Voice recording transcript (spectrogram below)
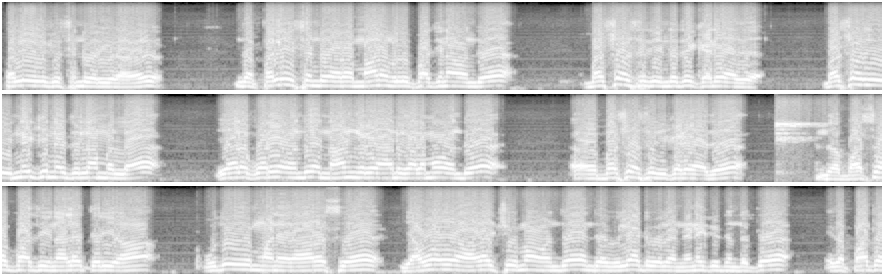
பள்ளிகளுக்கு சென்று வருகிறார்கள். இந்த பள்ளிக்கு சென்று வர மாணவர்களுக்கு பார்த்தீங்கன்னா வந்து பஸ் வசதின்றதே கிடையாது. பஸ் வசதி இன்னைக்கு நேற்று இல்லாமல் இல்லை ஏறக்குறைய வந்து நான்கரை ஆண்டு காலமாக வந்து பஸ் வசதி கிடையாது. இந்த பஸ்ஸை பார்த்தீங்கனாலே தெரியும். புதுவை மாநில அரசு எவ்வளோ அலட்சியமாக வந்து இந்த விளையாட்டு வீரர் நினைக்குதுன்றது இதை பார்த்தா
